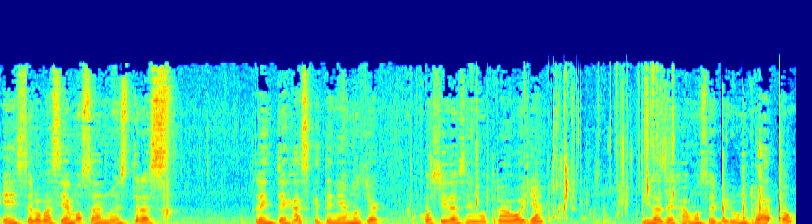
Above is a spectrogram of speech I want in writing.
este lo vaciamos a nuestras lentejas que teníamos ya cocidas en otra olla y las dejamos hervir un rato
